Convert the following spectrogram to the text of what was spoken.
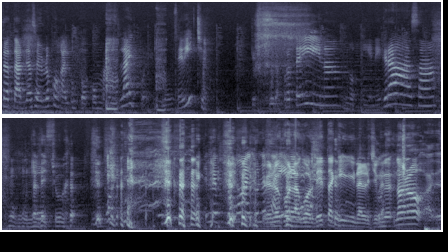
tratar de hacerlo con algo un poco más light, por ejemplo, un ceviche que es pura proteína, no tiene grasa. Una es- lechuga. Algunos Pero ahí. con la gordita aquí y la lechuga. No, no, eh,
